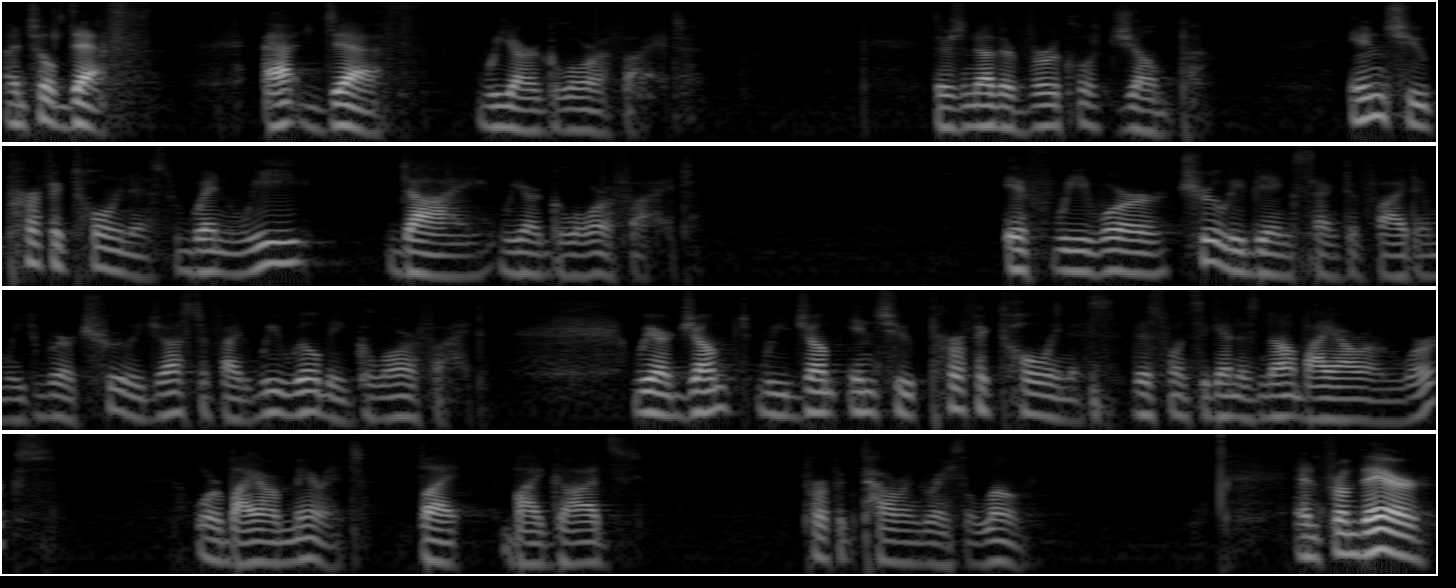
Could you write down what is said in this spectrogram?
Until death. At death, we are glorified. There's another vertical jump into perfect holiness. When we die, we are glorified. If we were truly being sanctified and we were truly justified, we will be glorified. We are jumped, we jump into perfect holiness. This once again is not by our own works or by our merit, but by God's perfect power and grace alone. And from there,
